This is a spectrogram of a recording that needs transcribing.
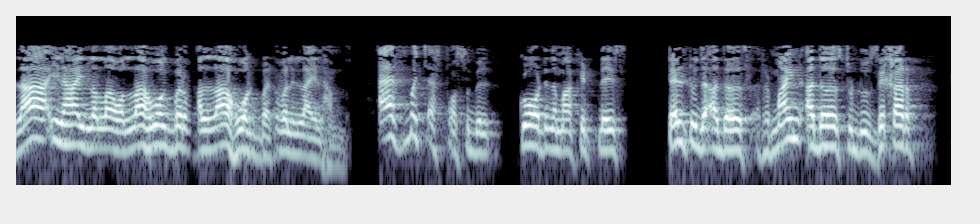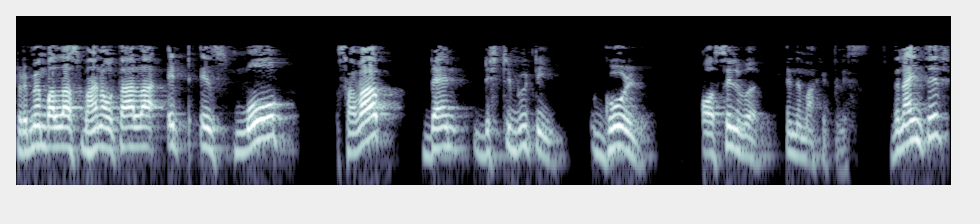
La ilaha illallah, Allahu Akbar, Allahu Akbar, walillahi alhamd. As much as possible, go out in the marketplace, tell to the others, remind others to do zikr, to remember Allah subhanahu wa ta'ala. It is more sawab than distributing gold or silver in the marketplace. The ninth is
